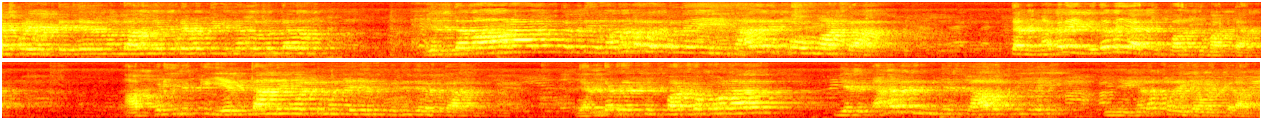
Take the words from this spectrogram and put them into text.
எப்படிப்பட்ட இடர் வந்தாலும் எப்படிப்பட்ட இன்னல் வந்தாலும் எந்த மாமனாரும் தன்னுடைய மருமக பிள்ளையை சாதரிக்கவும் மாட்டார். தன் மகனை உதவியாக்கி பார்க்க மாட்டார். அப்படி இருக்கு. என் தந்தை மட்டுமே எதிர்த்து விதித்திருக்கார் எந்த விதத்தில் பார்க்க போனாலும் என் கணவரின் மீது ஆபத்தில்லை இனி நடப்பதை கவனிக்கிறார்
